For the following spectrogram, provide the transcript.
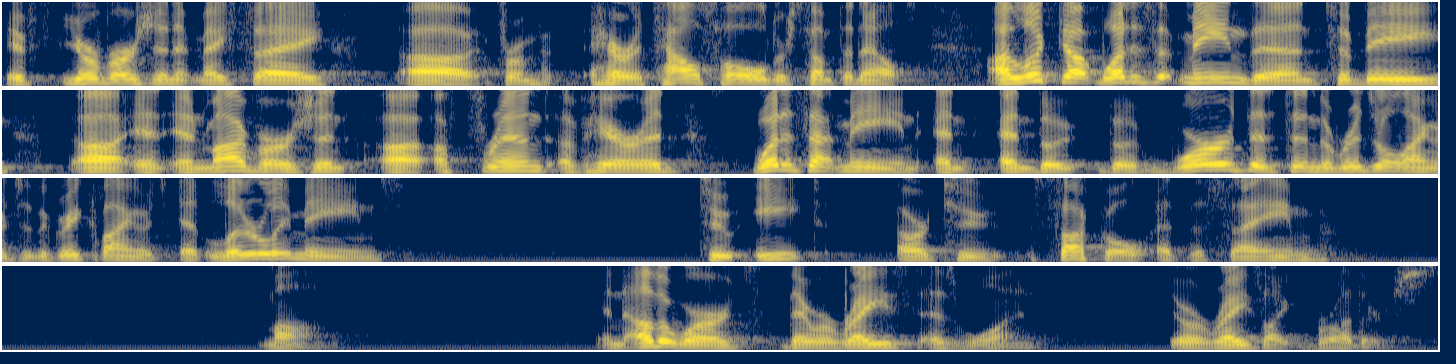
If your version, it may say uh, from Herod's household or something else. I looked up what does it mean then to be, uh, in, in, my version, uh, a friend of Herod. What does that mean? And, and the, the word that's in the original language, in the Greek language, it literally means to eat or to suckle at the same mom. In other words, they were raised as one. They were raised like brothers.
